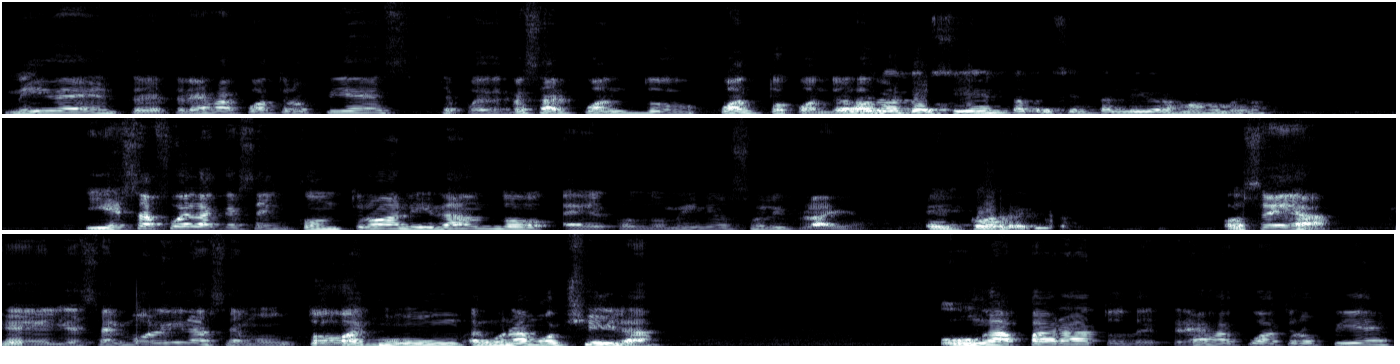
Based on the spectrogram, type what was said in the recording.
mide entre 3 a 4 pies. ¿Te puede pesar cuánto, cuánto cuando Unas 200, 300 libras más o menos. Y esa fue la que se encontró anidando en el condominio Sol y Playa. Es correcto. O sea, que Eliezer Molina se montó en, un, en una mochila un aparato de 3 a 4 pies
